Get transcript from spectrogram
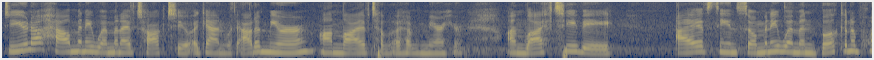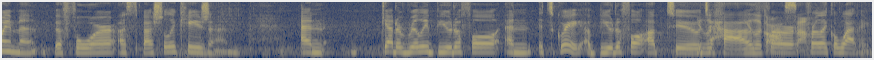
Do you know how many women I've talked to, again, without a mirror on live television, I have a mirror here, on live TV, I have seen so many women book an appointment before a special occasion and get a really beautiful, and it's great, a beautiful updo to look- you have for, awesome. for like a wedding.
